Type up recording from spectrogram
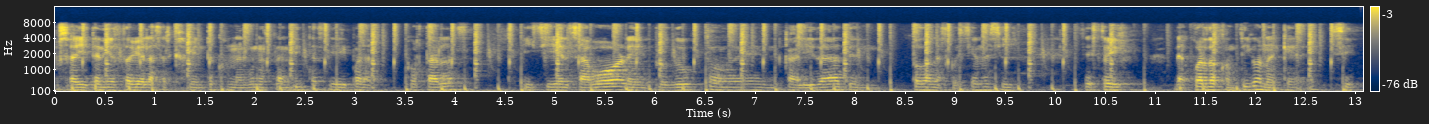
pues ahí tenía todavía el acercamiento con algunas plantitas y para cortarlas y sí el sabor, el producto, en calidad, en todas las cuestiones sí estoy de acuerdo contigo en que sí,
